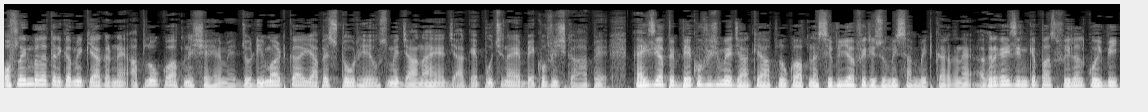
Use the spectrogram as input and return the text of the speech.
ऑफलाइन वाला तरीका में क्या करना है? आप लोग को अपने शहर में जो डीमार्ट का यहाँ पे स्टोर है, उसमें जाना है, जाके पूछना है बैक ऑफ़िस कहाँ पे। गाइज़ यहाँ पे बैक ऑफ़िस में जाके आप लोग को अपना सीबी या फिर रिज्यूमी सबमिट कर देना है। अगर गाइज़ इनके पास फ़िलहाल कोई भी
